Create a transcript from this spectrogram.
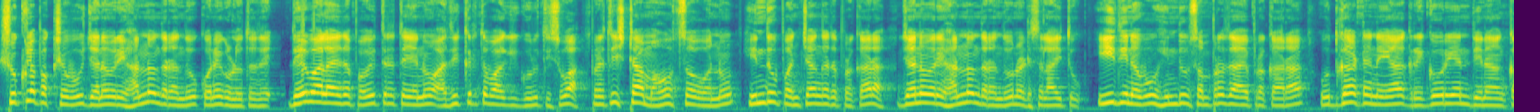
ಶುಕ್ಲ ಪಕ್ಷವು ಜನವರಿ ಹನ್ನೊಂದರಂದು ಕೊನೆಗೊಳ್ಳುತ್ತದೆ. ದೇವಾಲಯದ ಪವಿತ್ರತೆಯನ್ನು ಅಧಿಕೃತವಾಗಿ ಗುರುತಿಸುವ ಪ್ರತಿಷ್ಠಾ ಮಹೋತ್ಸವವನ್ನು ಹಿಂದೂ ಪಂಚಾಂಗದ ಪ್ರಕಾರ ಜನವರಿ ಹನ್ನೊಂದರಂದು ನಡೆಸಲಾಯಿತು. ಈ ದಿನವು ಹಿಂದೂ ಸಂಪ್ರದಾಯ ಪ್ರಕಾರ ಉದ್ಘಾಟನೆಯ ಗ್ರೆಗೋರಿಯನ್ ದಿನಾಂಕ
